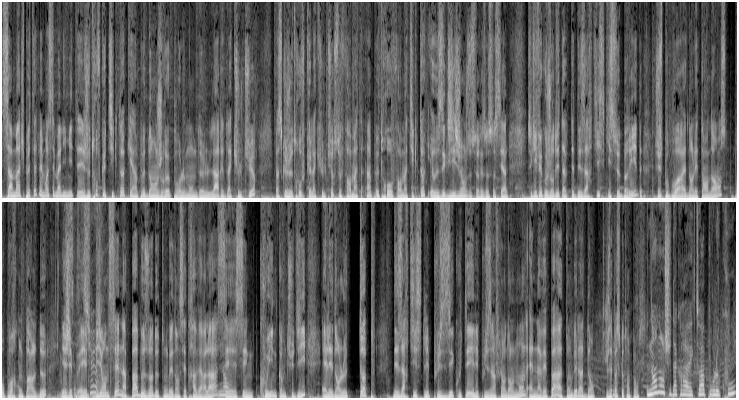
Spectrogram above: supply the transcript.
Ça match peut-être, mais moi c'est ma limite et je trouve que TikTok est un peu dangereux pour le monde de l'art et de la culture parce que je trouve que la culture se formate un peu trop au format TikTok et aux exigences de ce réseau social. Ce qui fait qu'aujourd'hui t'as peut-être des artistes qui se brident juste pour pouvoir être dans les tendances, pour pouvoir qu'on parle d'eux. mais Et, j'ai. Beyoncé n'a pas besoin de tomber dans ces travers-là. C'est une queen, comme tu dis. Elle est dans le top des artistes les plus écoutés et les plus influents dans le monde. Elle n'avait pas à tomber là-dedans. Je sais pas ce que t'en penses. Non, non, je suis d'accord avec toi. Pour le coup,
